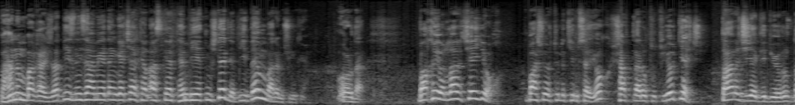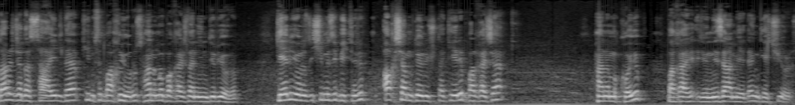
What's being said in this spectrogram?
Hanım bagajda. Biz Nizamiye'den geçerken asker tembih etmişler ya. Bir ben varım çünkü orada. Bakıyorlar şey yok. Başörtülü kimse yok. Şartları tutuyor. Geç. Darıcı'ya gidiyoruz. Darıca'da sahilde kimse bakıyoruz. Hanımı bagajdan indiriyorum. Geliyoruz işimizi bitirip akşam dönüşte geri bagaja hanımı koyup bagaj, Nizamiye'den geçiyoruz.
